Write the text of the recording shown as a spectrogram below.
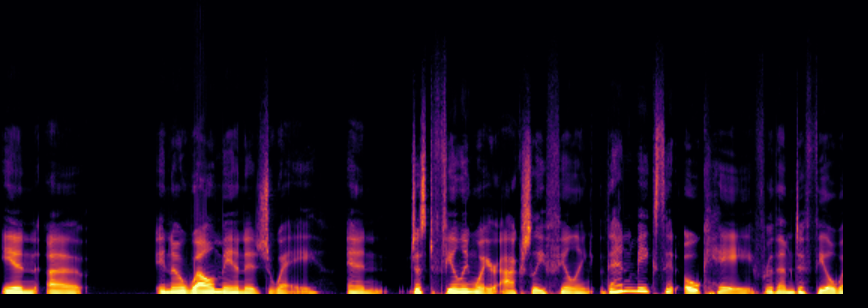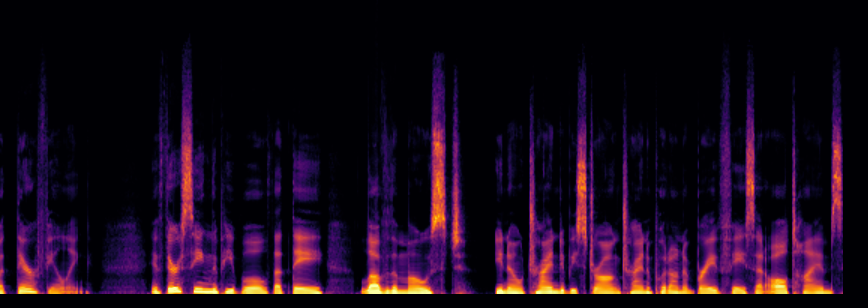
in a in a well managed way and just feeling what you're actually feeling then makes it okay for them to feel what they're feeling. If they're seeing the people that they love the most, you know, trying to be strong, trying to put on a brave face at all times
